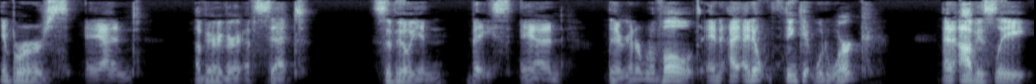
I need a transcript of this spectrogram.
emperors and a very, very upset civilian base and they're going to revolt. And I, I don't think it would work. And obviously,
